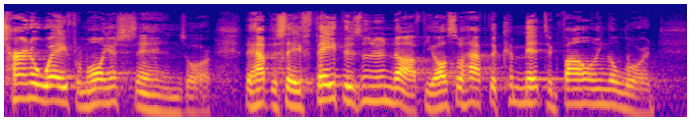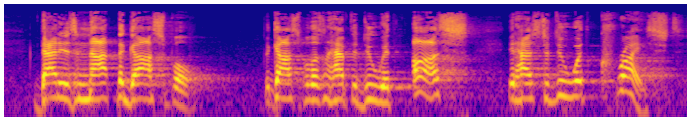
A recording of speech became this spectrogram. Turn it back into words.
turn away from all your sins, or they have to say faith isn't enough. You also have to commit to following the Lord. That is not the gospel. The gospel doesn't have to do with us, it has to do with Christ.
